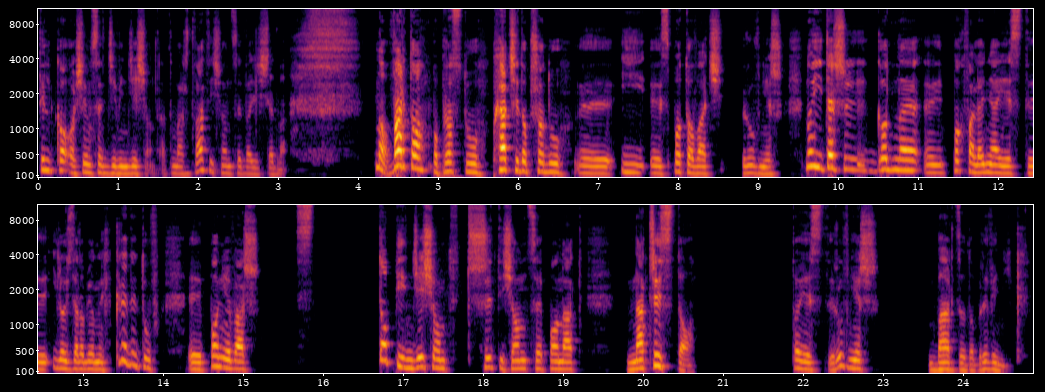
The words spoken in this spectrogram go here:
tylko 890, a tu masz 2022. No, warto po prostu pchać się do przodu yy, i yy, spotować również. No i też yy, godne pochwalenia jest ilość zarobionych kredytów, ponieważ 153 tysiące ponad na czysto. To jest również bardzo dobry wynik.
